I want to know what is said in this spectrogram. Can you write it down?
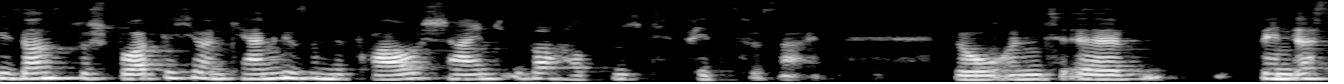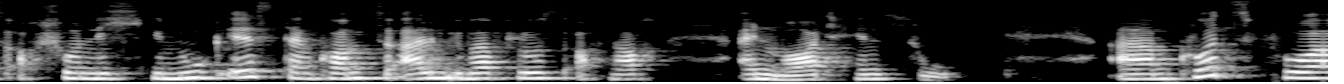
Die sonst so sportliche und kerngesunde Frau scheint überhaupt nicht fit zu sein. So, und äh, wenn das auch schon nicht genug ist, dann kommt zu allem Überfluss auch noch ein Mord hinzu. Ähm, kurz vor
